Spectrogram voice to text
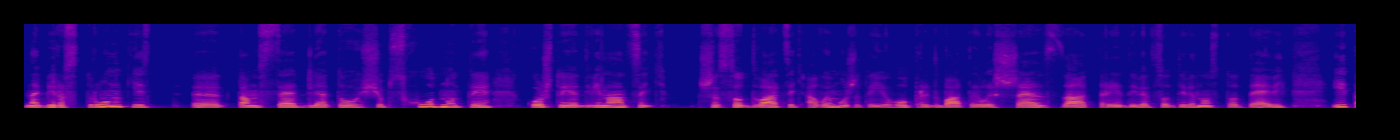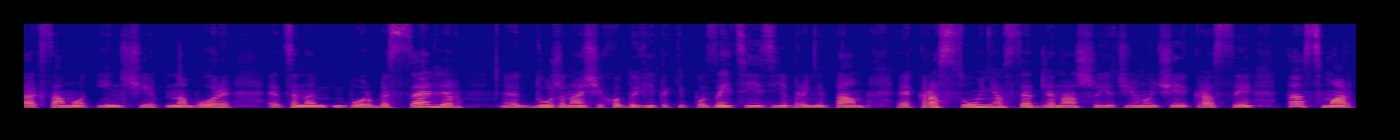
набір струнки, е, там все для того, щоб схуднути, коштує 12 620, а ви можете його придбати лише за 3,999. І так само інші набори. Е, Це набор бестселлер. Е, Дуже наші ходові такі позиції зібрані там. Е, Красуня, все для нашої жіночої краси, та смарт,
